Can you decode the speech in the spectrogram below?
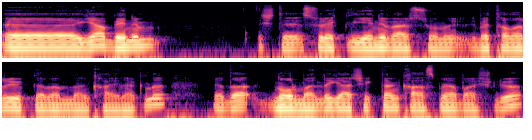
e, ya benim işte sürekli yeni versiyonu betaları yüklememden kaynaklı ya da normalde gerçekten kasmaya başlıyor.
